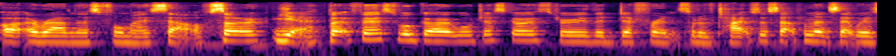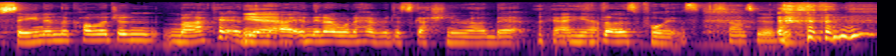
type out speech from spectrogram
around this for myself. So yeah, but first we'll go. We'll just go through the different sort of types of supplements that we've seen in the collagen market market and yeah. Uh, and then I want to have a discussion around that. Okay, yeah. Those points. Sounds good.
